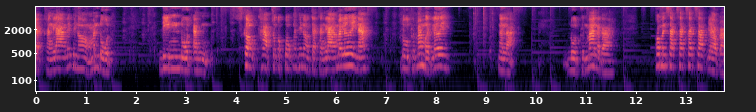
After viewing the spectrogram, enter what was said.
จากข้างล่างเลยพี่น้อง มันดูด ดินดูดอันขาบสกปรกนะพี่น้องจากข้างล่างมาเลยนะดูดขึ้นมาหมดเลย นั่นแหละดูดขึ้นมาแล้วก็ อมันซักซักซักซักแล้วก็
